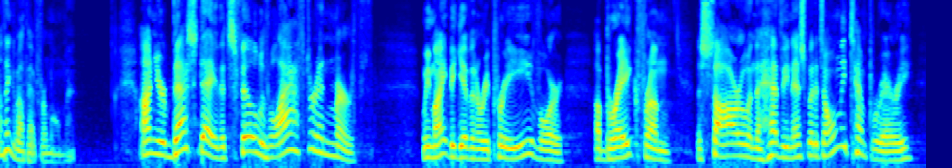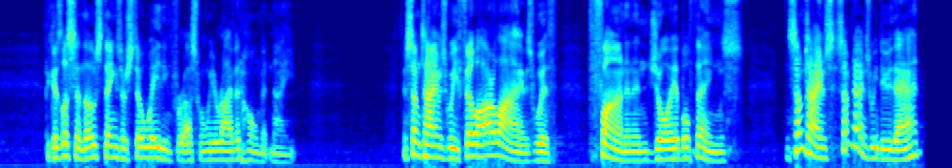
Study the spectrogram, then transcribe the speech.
Now, think about that for a moment. On your best day that's filled with laughter and mirth, we might be given a reprieve or a break from the sorrow and the heaviness, but it's only temporary because, listen, those things are still waiting for us when we arrive at home at night. Sometimes we fill our lives with fun and enjoyable things. And sometimes, sometimes we do that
